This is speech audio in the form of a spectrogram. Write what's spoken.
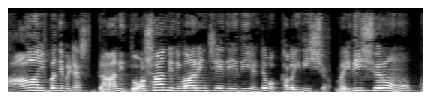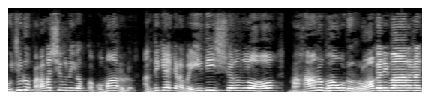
చాలా ఇబ్బంది పెట్టేస్తుంది. దాని దోషాన్ని నివారించేది ఏది అంటే ఒక్క వైదీశ్వరం. వైదీశ్వరం కుజుడు పరమశివుని యొక్క కుమారుడు. అందుకే అక్కడ వైదీశ్వరంలో మహానుభావుడు రోగ నివారణ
